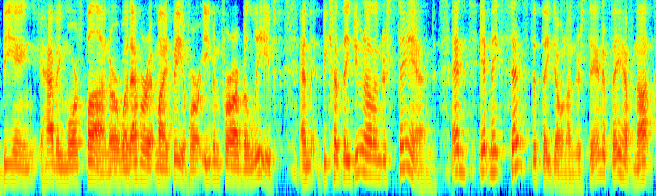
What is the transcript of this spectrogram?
being having more fun or whatever it might be, or even for our beliefs, and because they do not understand. And it makes sense that they don't understand if they have not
